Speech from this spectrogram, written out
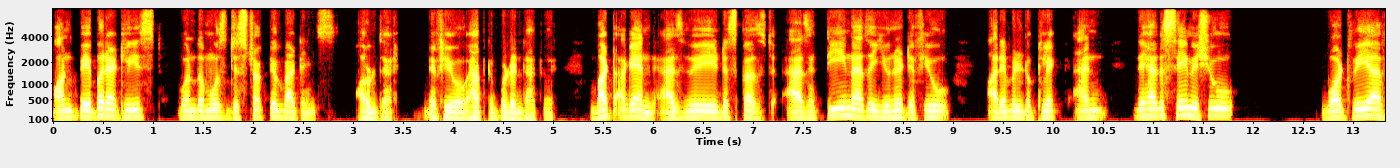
on paper at least, one of the most destructive battings out there, if you have to put it that way. But again, as we discussed, as a team, as a unit, if you are able to click, and they have the same issue, what we are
